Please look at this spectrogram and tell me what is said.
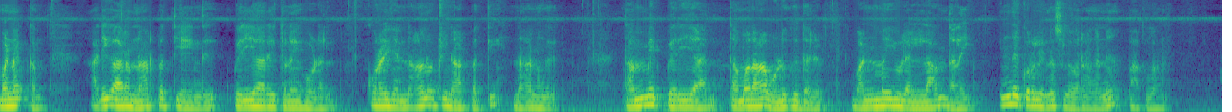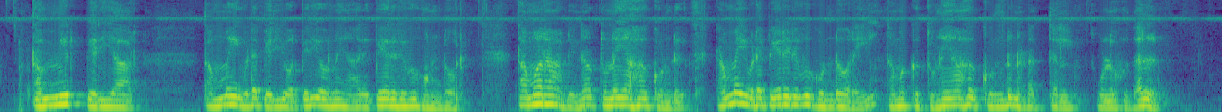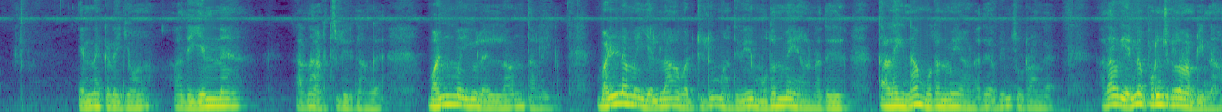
வணக்கம். அதிகாரம் நாற்பத்தி ஐந்து பெரியாரை துணைகோடல் குரல் எண் நானூற்றி நாற்பத்தி நான்கு. தம்மை பெரியார் தமரா ஒழுகுதல் வன்மையுளெல்லாம் தலை. இந்த குரல் என்ன சொல்ல வர்றாங்கன்னு பார்க்கலாம். தம்மிர் பெரியார் தம்மை விட பெரியோர். பெரியோர்னு யார்? பேரறிவு கொண்டோர். தமரா அப்படின்னா துணையாக கொண்டு. நம்மை விட பேரறிவு கொண்டோரை தமக்கு துணையாக கொண்டு நடத்தல் ஒழுகுதல். என்ன கிடைக்கும்? அது என்ன? அதான் அடிச்சுட்டு சொல்லியிருக்காங்க. வன்மையுள் எல்லாம் தலை. வல்லமை எல்லாவற்றிலும் அதுவே முதன்மையானது. தலைனா முதன்மையானது அப்படின்னு சொல்கிறாங்க அதாவது என்ன புரிஞ்சுக்கலாம் அப்படின்னா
